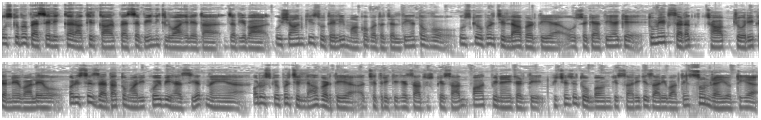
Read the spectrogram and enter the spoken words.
उसके ऊपर पैसे लिखकर आखिरकार पैसे भी निकलवा ही लेता है। जब ये बात उशान की सुतेली माँ को पता चलती है तो वो उसके ऊपर चिल्ला पड़ती है, उसे कहती है कि तुम एक सड़क छाप चोरी करने वाले हो और इससे ज़्यादा तुम्हारी कोई भी हैसियत नहीं है और उसके ऊपर चिल्ला पड़ती है। अच्छे तरीके के साथ उसके साथ बात भी नहीं करती। पीछे से तोबा उनकी सारी की सारी बातें सुन रही होती है।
